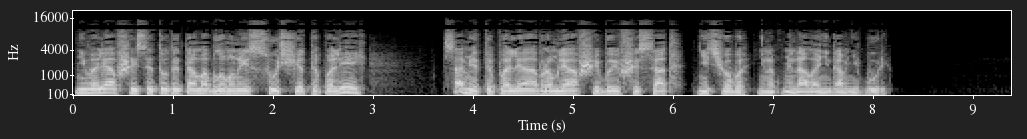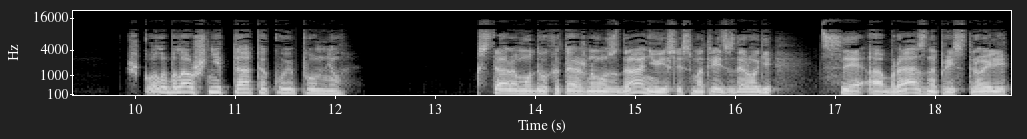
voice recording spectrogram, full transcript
не валявшиеся тут и там обломанные сучья тополей, сами тополя, обрамлявшие бывший сад, ничего бы не напоминало о недавней буре. Школа была уж не та, какую помнил. К старому двухэтажному зданию, если смотреть с дороги, Ц-образно пристроили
